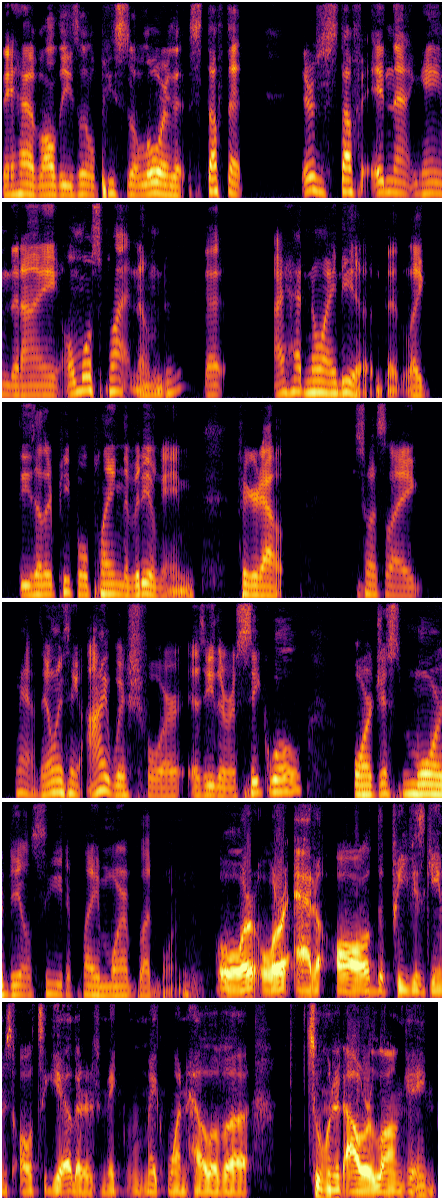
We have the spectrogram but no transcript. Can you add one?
they have all these little pieces of lore that stuff that there's stuff in that game that I almost platinumed that I had no idea that like these other people playing the video game figured out. So it's like, man, the only thing I wish for is either a sequel or just more DLC to play more Bloodborne. or or add all the previous games all together to make make one hell of a 200 hour long game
